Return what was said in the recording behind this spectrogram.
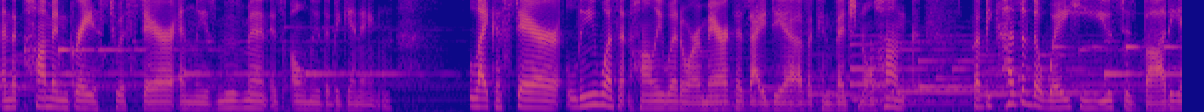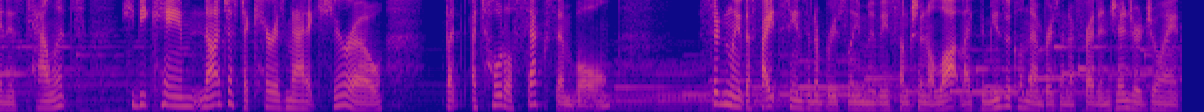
and the common grace to Astaire and Lee's movement is only the beginning. Like Astaire, Lee wasn't Hollywood or America's idea of a conventional hunk, but because of the way he used his body and his talents, he became not just a charismatic hero, but a total sex symbol. Certainly, the fight scenes in a Bruce Lee movie function a lot like the musical numbers in a Fred and Ginger joint.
